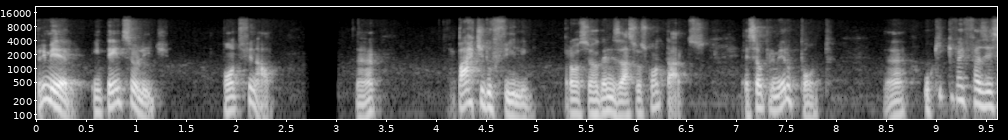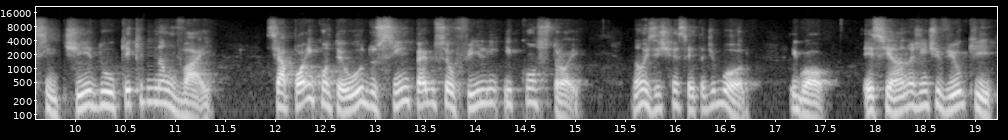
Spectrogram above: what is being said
Primeiro, entende seu lead. Ponto final. Né? Parte do feeling para você organizar seus contatos. Esse é o primeiro ponto. Né? O que, que vai fazer sentido, o que, que não vai? Se apoia em conteúdo, sim, pega o seu feeling e constrói. Não existe receita de bolo. Igual, esse ano a gente viu que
